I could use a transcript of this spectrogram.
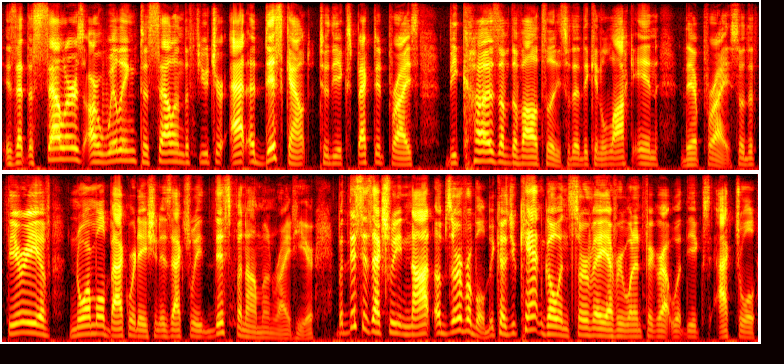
is that the sellers are willing to sell in the future at a discount to the expected price because of the volatility so that they can lock in their price. So the theory of normal backwardation is actually this phenomenon right here. But this is actually not observable because you can't go and survey everyone and figure out what the actual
